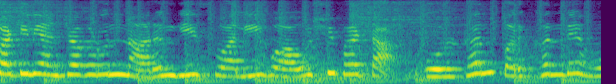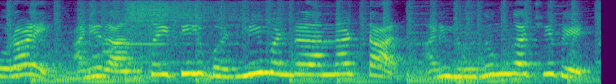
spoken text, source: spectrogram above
पाटील यांच्याकडून नारंगी स्वाली वावशी भाटा गोरठण परखंदे होराळे आणि रानसईतील भजनी मंडळांना टाळ आणि मृदुंगाची भेट.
